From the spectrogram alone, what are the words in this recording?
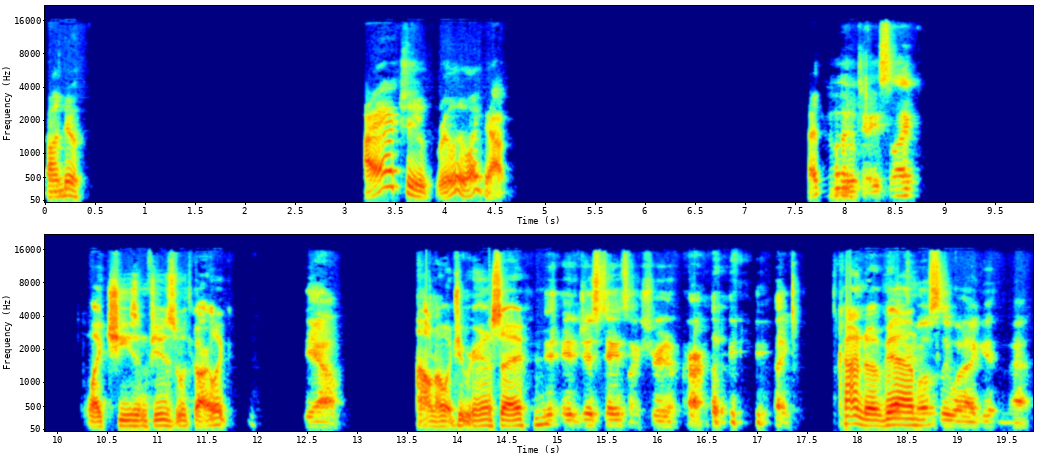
fondue. I actually really like that. That's you know what it tastes like? Like cheese infused with garlic. Yeah, I don't know what you were gonna say. Mm-hmm. it, it just tastes like straight up garlic. like Kind of, that's yeah. mostly what I get in that.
